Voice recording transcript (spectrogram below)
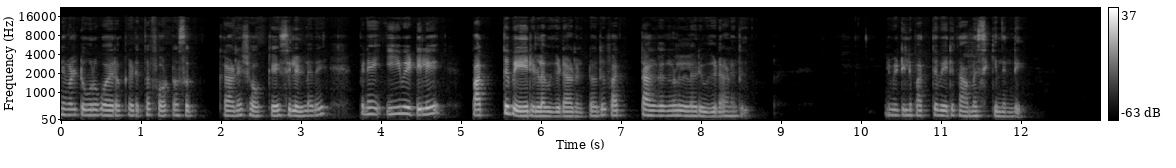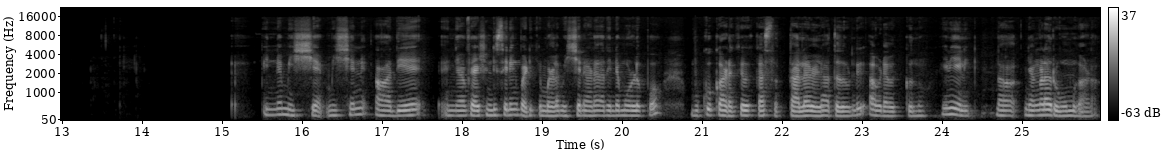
ഞങ്ങൾ ടൂർ പോയവരൊക്കെ എടുത്ത ഫോട്ടോസൊക്കെയാണ് ഷോക്കേസിലുള്ളത് പിന്നെ ഈ വീട്ടിൽ പത്ത് പേരുള്ള വീടാണ് കേട്ടോ ഇത്. പത്ത് അംഗങ്ങളുള്ള ഒരു വീടാണിത്. വീട്ടിൽ പത്ത് പേര് താമസിക്കുന്നുണ്ട്. പിന്നെ മിഷൻ മിഷൻ ആദ്യമേ ഞാൻ ഫാഷൻ ഡിസൈനിങ് പഠിക്കുമ്പോഴുള്ള മിഷനാണ് അതിന്റെ മുകളിൽ ഇപ്പോൾ ബുക്കൊക്കെ വെക്കാൻ സ്ഥലം ഇല്ലാത്തതുകൊണ്ട് അവിടെ വെക്കുന്നു. ഇനി എനിക്ക് ഞങ്ങളെ റൂം കാണാം.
